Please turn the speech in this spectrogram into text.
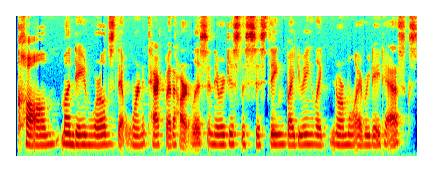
calm, mundane worlds that weren't attacked by the Heartless, and they were just assisting by doing like normal everyday tasks.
